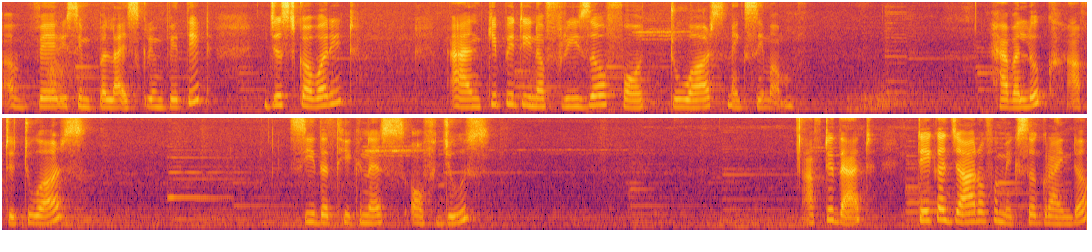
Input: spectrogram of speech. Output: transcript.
a very simple ice cream with it. Just cover it and keep it in a freezer for 2 hours maximum. Have a look after 2 hours. See the thickness of juice. After that take a jar of a mixer grinder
